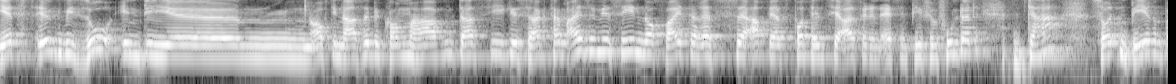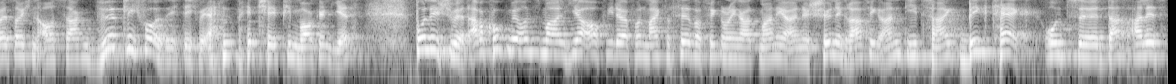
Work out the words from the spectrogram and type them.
jetzt irgendwie so in die, äh, auf die Nase bekommen haben, dass sie gesagt haben, also wir sehen noch weiteres äh, Abwärtspotenzial für den S&P 500. Da sollten Bären bei solchen Aussagen wirklich vorsichtig werden, wenn JP Morgan jetzt bullish wird. Aber gucken wir uns mal hier auch wieder von Michael Silver Figuring Out Money eine schöne Grafik an, die zeigt Big Tech und äh, das alles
